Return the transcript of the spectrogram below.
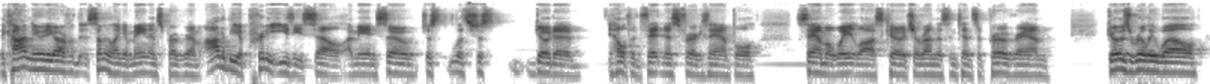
the continuity offer something like a maintenance program ought to be a pretty easy sell. I mean, so just let's just go to health and fitness, for example. Say I'm a weight loss coach, I run this intensive program, goes really well.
